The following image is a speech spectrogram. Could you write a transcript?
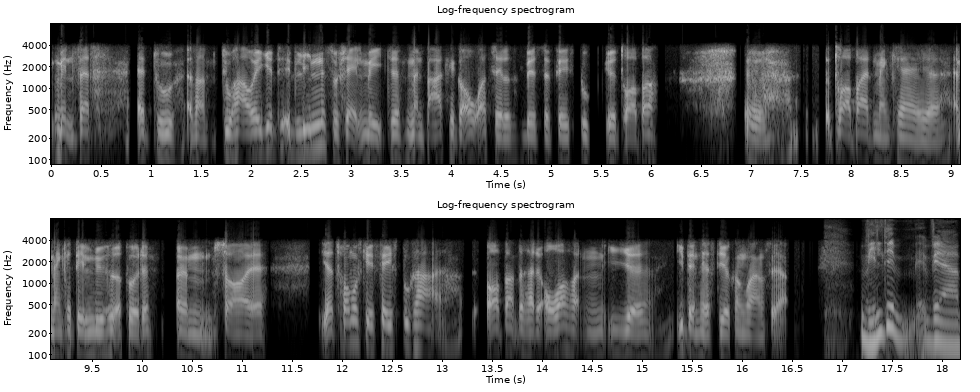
mens at, at du, altså, du har jo ikke et, et lignende socialt medie, man bare kan gå over til, hvis øh, Facebook øh, dropper øh, dropper, at man kan, øh, at man kan dele nyheder på det. Øhm, så øh, jeg tror måske, at Facebook har op, hvad det overhånden i, øh, i den her stierkonkurrence her. Vil det være...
